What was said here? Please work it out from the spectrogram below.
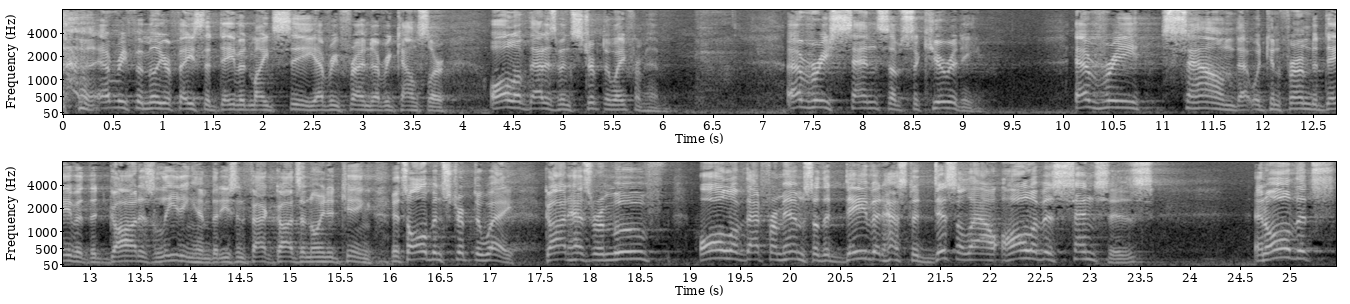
every familiar face that David might see, every friend, every counselor, all of that has been stripped away from him. Every sense of security, every sound that would confirm to David that God is leading him, that he's in fact God's anointed king, it's all been stripped away. God has removed all of that from him so that David has to disallow all of his senses and all that's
